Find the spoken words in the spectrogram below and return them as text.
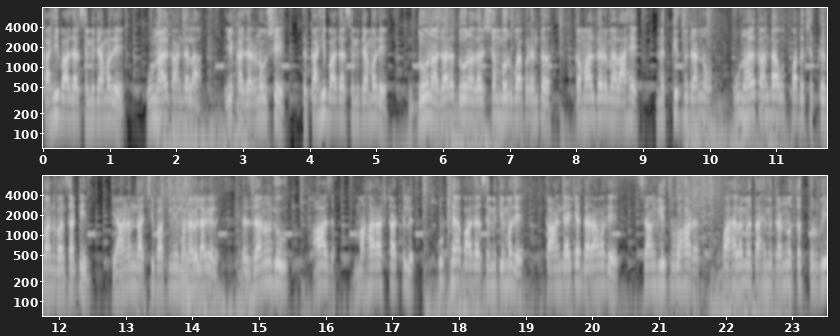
काही बाजार समित्यामध्ये उन्हाळ कांद्याला एक हजार नऊशे तर काही बाजार समित्यामध्ये दोन हजार दोन हजार शंभर रुपयापर्यंत कमाल दर मिळाला आहे. नक्कीच मित्रांनो उन्हाळ कांदा उत्पादक शेतकरी बांधवांसाठी ही आनंदाची बातमी म्हणावी लागेल. तर जाणून घेऊ आज महाराष्ट्रातील कुठल्या बाजार समितीमध्ये कांद्याच्या दरामध्ये चांगलीच वाढ पाहायला मिळत आहे मित्रांनो. तत्पूर्वी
